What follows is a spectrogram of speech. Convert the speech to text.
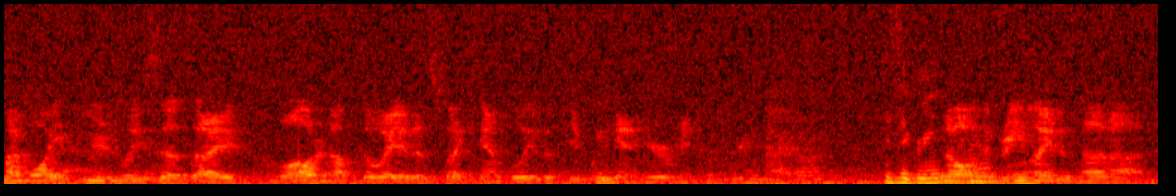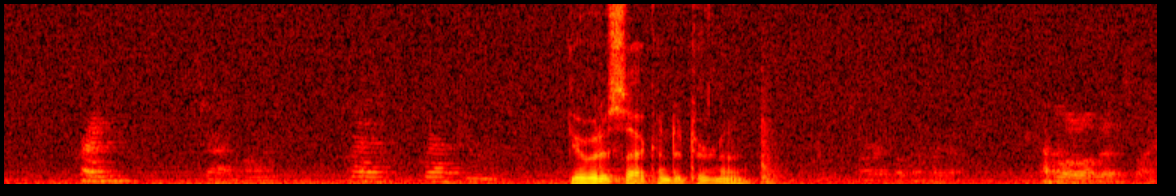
My wife usually says that I'm loud enough the way it is, so I can't believe that people can't hear me. Is the green No, light the green light is not on. Give it a second to turn on. Oh, no, that's fine.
